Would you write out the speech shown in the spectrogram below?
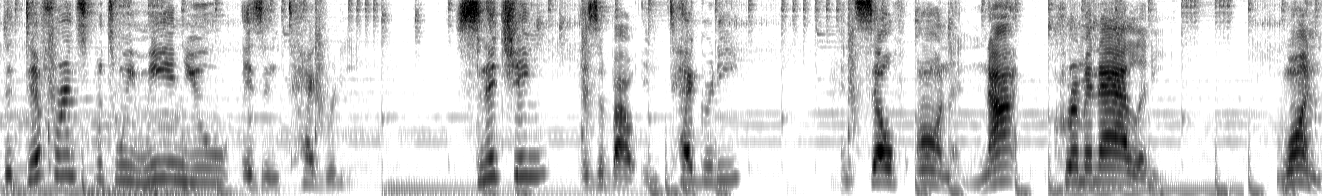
The difference between me and you is integrity. Snitching is about integrity and self honor, not criminality. One,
